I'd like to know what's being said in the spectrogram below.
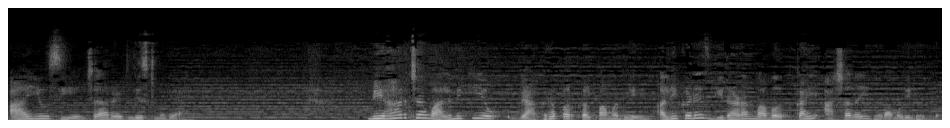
आय यू सी एनच्या रेड लिस्टमध्ये आहेत बिहारच्या वाल्मिकी व्याघ्र प्रकल्पामध्ये अलीकडेच गिधाडांबाबत काही आशादायी घडामोडी घडल्या.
